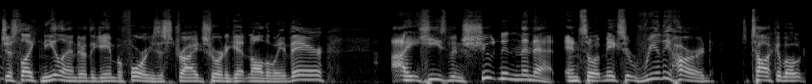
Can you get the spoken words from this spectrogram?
just like Nylander the game before, he's a stride short of getting all the way there. I, he's been shooting it in the net, and so it makes it really hard to talk about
